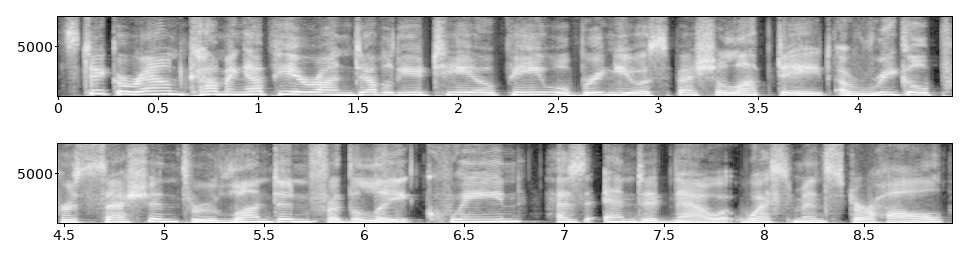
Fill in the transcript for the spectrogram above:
Stick around. Coming up here on WTOP, we'll bring you a special update. A regal procession through London for the late Queen has ended now at Westminster Hall.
